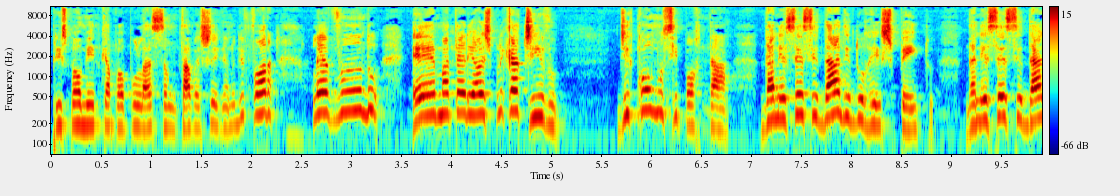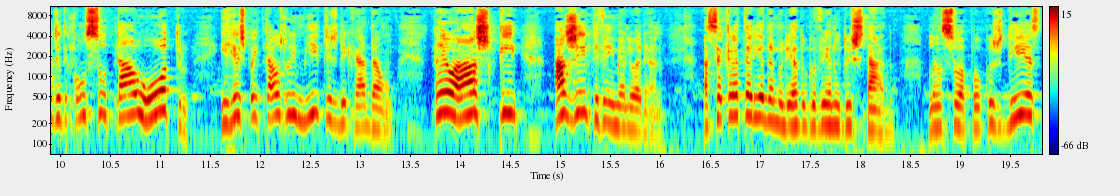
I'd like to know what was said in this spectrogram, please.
principalmente que a população estava chegando de fora, levando eh, material explicativo de como se portar, da necessidade do respeito, da necessidade de consultar o outro e respeitar os limites de cada um. Então, eu acho que a gente vem melhorando. A Secretaria da Mulher do Governo do Estado lançou há poucos dias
